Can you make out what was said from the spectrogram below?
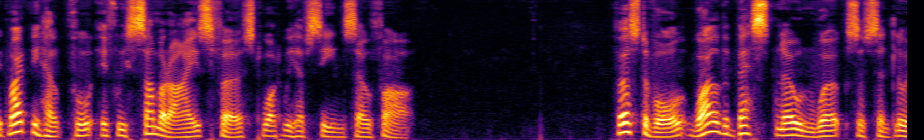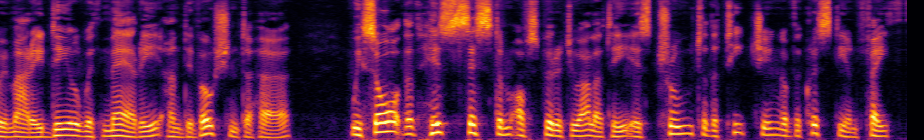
It might be helpful if we summarize first what we have seen so far. First of all, while the best known works of St. Louis Marie deal with Mary and devotion to her, we saw that his system of spirituality is true to the teaching of the Christian faith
